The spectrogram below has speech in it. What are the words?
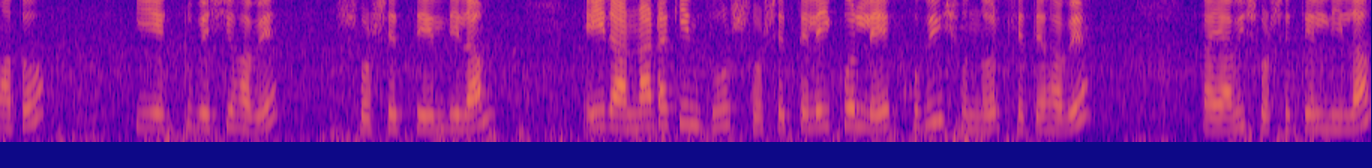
মতো কি একটু বেশি হবে, সর্ষের তেল দিলাম। এই রান্নাটা কিন্তু সর্ষের তেলেই করলে খুবই সুন্দর খেতে হবে। তাই আমি সর্ষের তেল নিলাম।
